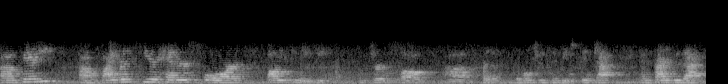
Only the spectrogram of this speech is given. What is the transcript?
uh, very uh, vibrant spearheaders for policy making in terms of, uh, for the, the most recent being FinCap, and prior to that,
